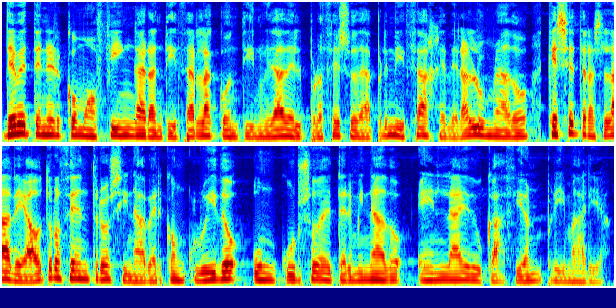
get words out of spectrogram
debe tener como fin garantizar la continuidad del proceso de aprendizaje del alumnado que se traslade a otro centro sin haber concluido un curso determinado en la educación primaria.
